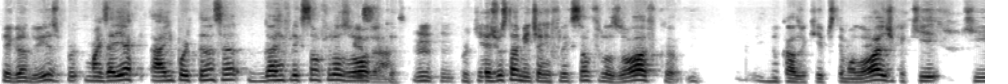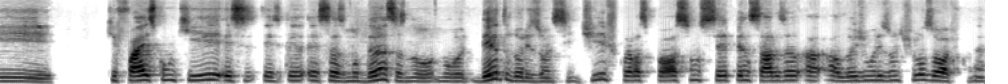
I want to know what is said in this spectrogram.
pegando isso, mas aí a, a importância da reflexão filosófica, uhum. porque é justamente a reflexão filosófica, no caso aqui epistemológica, que que que faz com que esse, essas mudanças no, no, dentro do horizonte científico elas possam ser pensadas à, luz de um horizonte filosófico, né?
